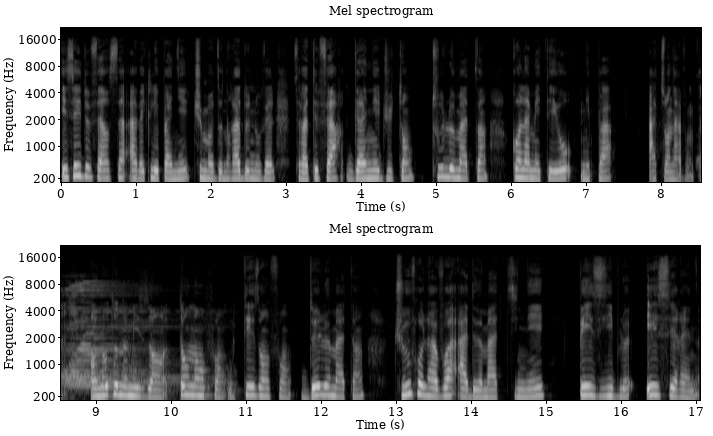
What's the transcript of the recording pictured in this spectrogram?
essaye de faire ça avec les paniers. Tu me donneras de nouvelles. Ça va te faire gagner du temps tout le matin quand la météo n'est pas à ton avantage. En autonomisant ton enfant ou tes enfants dès le matin, tu ouvres la voie à de matinées paisibles et sereines,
